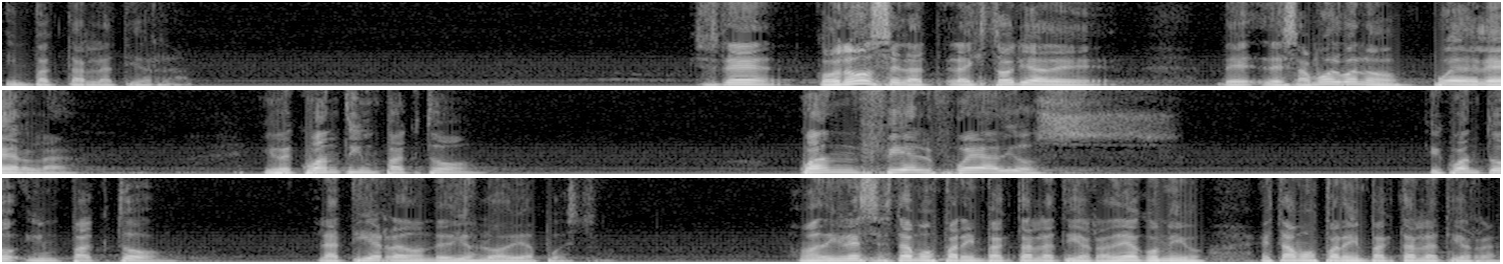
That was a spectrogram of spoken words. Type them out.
impactar la tierra. Si usted conoce la, historia de, de Samuel, bueno, puede leerla y ve cuánto impactó, cuán fiel fue a Dios y cuánto impactó la tierra donde Dios lo había puesto. Amada iglesia, estamos para impactar la tierra. Diga conmigo, estamos para impactar la tierra.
